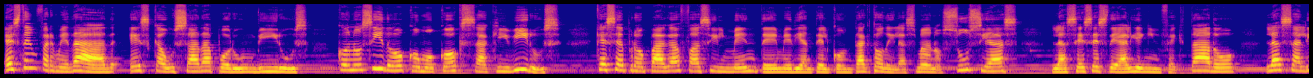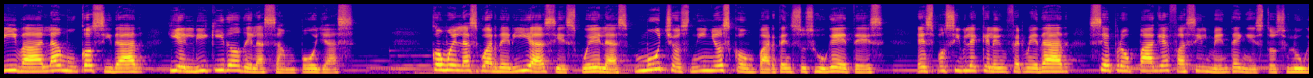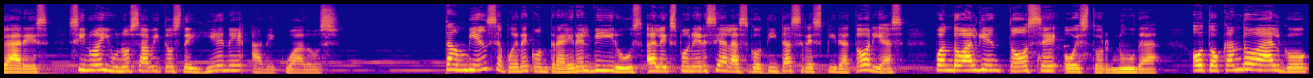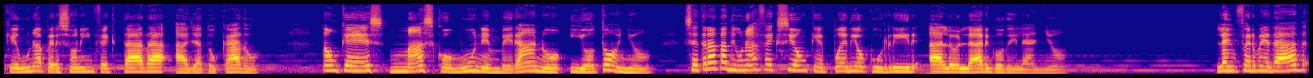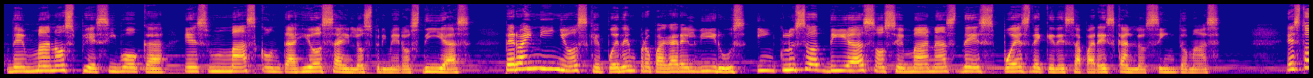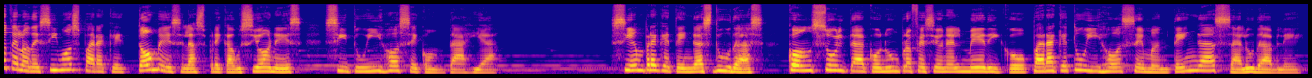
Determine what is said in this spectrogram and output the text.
Esta enfermedad es causada por un virus conocido como Coxsackie virus, que se propaga fácilmente mediante el contacto de las manos sucias, las heces de alguien infectado, la saliva, la mucosidad y el líquido de las ampollas. Como en las guarderías y escuelas muchos niños comparten sus juguetes, es posible que la enfermedad se propague fácilmente en estos lugares si no hay unos hábitos de higiene adecuados. También se puede contraer el virus al exponerse a las gotitas respiratorias cuando alguien tose o estornuda, o tocando algo que una persona infectada haya tocado. Aunque es más común en verano y otoño, se trata de una afección que puede ocurrir a lo largo del año. La enfermedad de manos, pies y boca es más contagiosa en los primeros días, pero hay niños que pueden propagar el virus incluso días o semanas después de que desaparezcan los síntomas. Esto te lo decimos para que tomes las precauciones si tu hijo se contagia. Siempre que tengas dudas, consulta con un profesional médico para que tu hijo se mantenga saludable.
